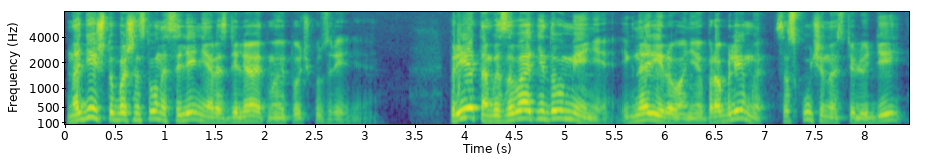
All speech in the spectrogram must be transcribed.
Надеюсь, что большинство населения разделяет мою точку зрения. При этом вызывает недоумение игнорирование проблемы со скученностью людей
